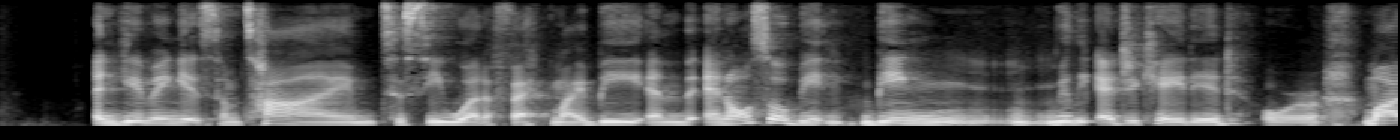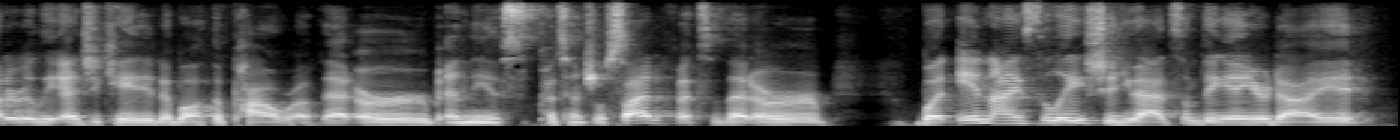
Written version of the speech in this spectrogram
and giving it some time to see what effect might be and and also be, being really educated or moderately educated about the power of that herb and the potential side effects of that herb but in isolation you add something in your diet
